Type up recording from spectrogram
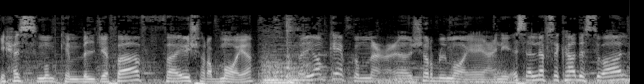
يحس ممكن بالجفاف فيشرب موية. فاليوم كيفكم مع شرب الموية؟ يعني اسأل نفسك هذا السؤال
